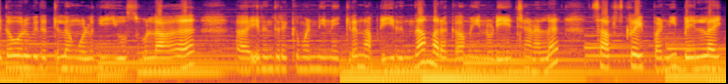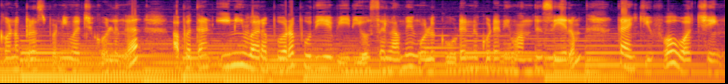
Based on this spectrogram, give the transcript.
ஏதோ ஒரு விதத்தில் உங்களுக்கு யூஸ்ஃபுல்லாக இருந்திருக்குமென்னு நினைக்கிறேன். அப்படி இருந்தால் மறக்காமல் என்னுடைய சேனலை சப்ஸ்கிரைப் பண்ணி பெல் ஐக்கானை ப்ரெஸ் பண்ணி வச்சுக்கொள்ளுங்க. அப்போ தான் இனி வரப்போகிற புதிய வீடியோஸ் எல்லாமே உங்களுக்கு உடனுக்குடனே வந்து சேரும் தேங்க்யூ ஃபார் வாட்சிங்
